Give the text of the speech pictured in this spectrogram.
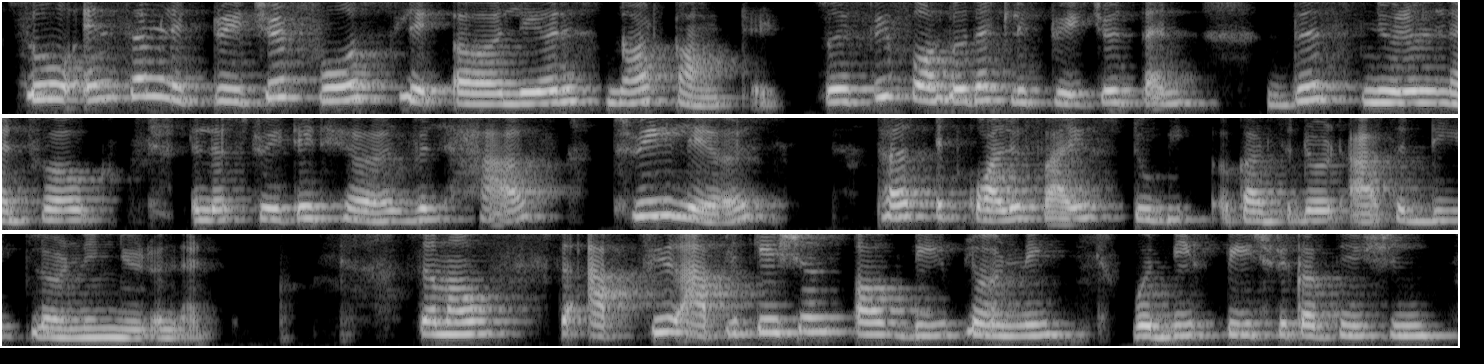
So in some literature, first uh, layer is not counted. So if we follow that literature, then this neural network illustrated here will have three layers. Thus, it qualifies to be considered as a deep learning neural network. Some of the few applications of deep learning would be speech recognition,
